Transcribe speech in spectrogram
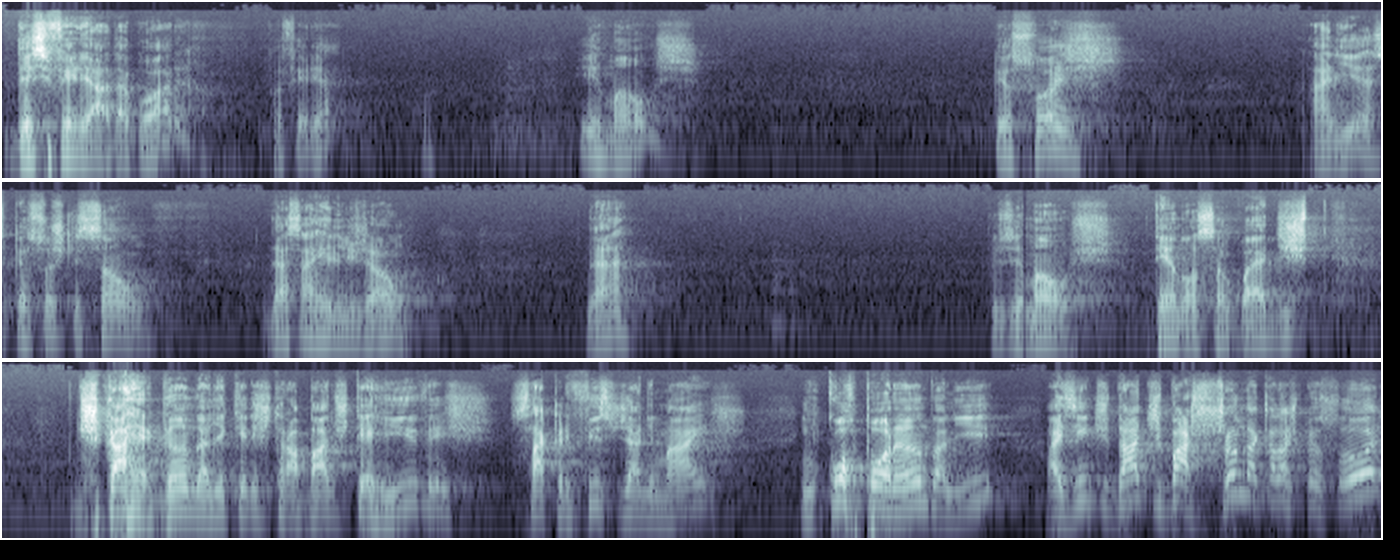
Desse feriado agora, foi feriado. Irmãos, pessoas ali, as pessoas que são dessa religião, né? Os irmãos têm noção qual é, descarregando ali aqueles trabalhos terríveis, sacrifício de animais, incorporando ali as entidades baixando aquelas pessoas.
